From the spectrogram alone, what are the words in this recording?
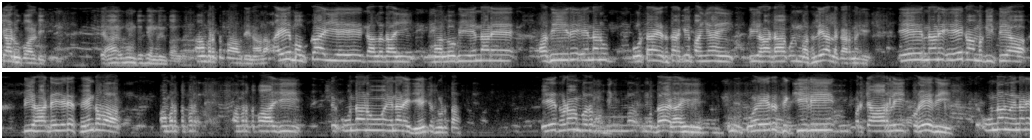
ਝਾੜੂ ਪਾਰਟੀ ਦੇ ਤੇ ਆਹ ਹੁਣ ਤੁਸੀਂ ਅੰਮ੍ਰਿਤਪਾਲ ਦੇ ਅੰਮ੍ਰਿਤਪਾਲ ਦੇ ਨਾਲ। ਇਹ ਮੌਕਾ ਹੀ ਇਹ ਗੱਲ ਦਾ ਜੀ। ਮੰਨ ਲਓ ਵੀ ਇਹਨਾਂ ਨੇ, ਅਸੀਂ ਇਹਦੇ ਇਹਨਾਂ ਨੂੰ ਵੋਟਾਂ ਇਸ ਕਰਕੇ ਪਾਈਆਂ ਸੀ ਵੀ ਸਾਡਾ ਕੋਈ ਮਸਲੇ ਹੱਲ ਕਰਨਗੇ। ਇਹ ਇਹਨਾਂ ਨੇ ਇਹ ਕੰਮ ਕੀਤੇ ਆ ਵੀ ਸਾਡੇ ਜਿਹੜੇ ਸਿੰਘ ਵਾ ਅੰਮ੍ਰਿਤਪਾਲ ਅੰਮ੍ਰਿਤਪਾਲ ਜੀ, ਤੇ ਉਹਨਾਂ ਨੂੰ ਇਹਨਾਂ ਨੇ ਜੇਲ੍ਹ 'ਚ ਸੁੱਟਤਾ। ਇਹ ਥੋੜਾ ਮੁੱਦਾ ਹੈਗਾ ਸੀ ਜੀ। ਉਹ ਇਹ ਤਾਂ ਸਿੱਖੀ ਲਈ, ਪ੍ਰਚਾਰ ਲਈ ਤੁਰੇ ਸੀ, ਤੇ ਉਹਨਾਂ ਨੂੰ ਇਹਨਾਂ ਨੇ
